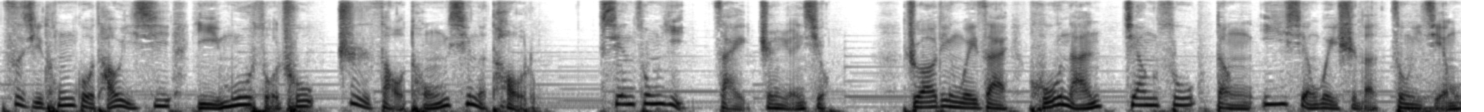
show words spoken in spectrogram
自己通过陶艺希已摸索出制造童星的套路，先综艺再真人秀。主要定位在湖南、江苏等一线卫视的综艺节目，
